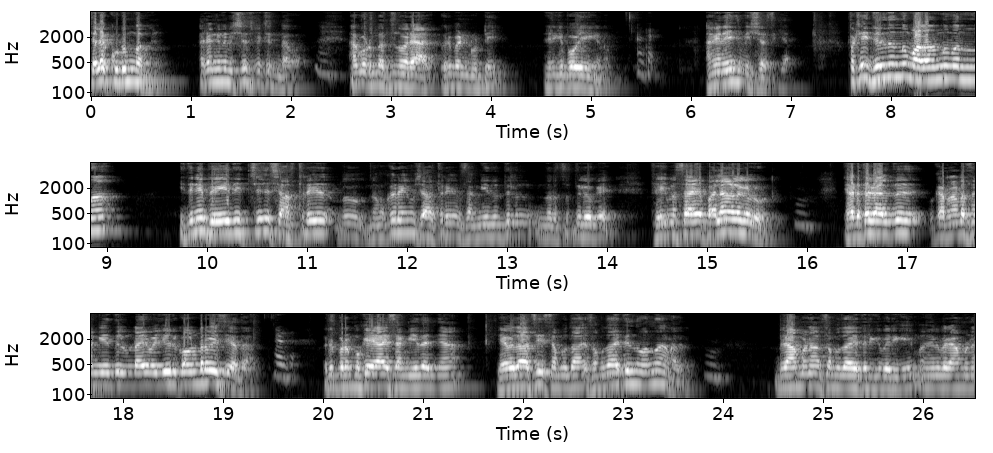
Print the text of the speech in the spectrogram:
ചില കുടുംബങ്ങൾ അവരങ്ങനെ വിശ്വസിപ്പിച്ചിട്ടുണ്ടാവാം. ആ കുടുംബത്തിൽ നിന്ന് ഒരാൾ ഒരു പെൺകുട്ടി ഇതിലേക്ക് പോയിരിക്കണം. അങ്ങനെയും വിശ്വസിക്കാം. പക്ഷെ ഇതിൽ നിന്ന് വളർന്നു വന്ന ഇതിനെ ഭേദിച്ച് ശാസ്ത്രീയ നമുക്കറിയാം ശാസ്ത്രീയ സംഗീതത്തിലും നൃത്തത്തിലുമൊക്കെ ഫേമസ് ആയ പല ആളുകളുമുണ്ട് ഈ അടുത്ത കാലത്ത് കർണാടക സംഗീതത്തിൽ ഉണ്ടായ വലിയൊരു കോൺട്രവേഴ്സി അതാണ് ഒരു പ്രമുഖയായ സംഗീതജ്ഞ ദേവദാസി സമുദായ സമുദായത്തിൽ നിന്ന് വന്നതാണ് അവർ ബ്രാഹ്മണ സമുദായത്തിലേക്ക് വരികയും അങ്ങനെ ബ്രാഹ്മണ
